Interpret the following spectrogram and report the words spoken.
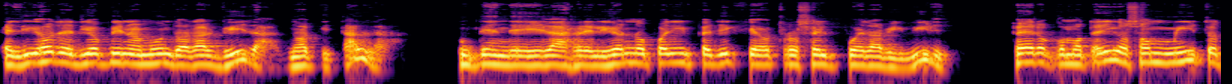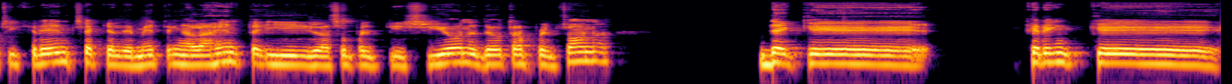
el Hijo de Dios vino al mundo a dar vida, no a quitarla. Y la religión no puede impedir que otro ser pueda vivir. Pero como te digo, son mitos y creencias que le meten a la gente y las supersticiones de otras personas de que creen que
